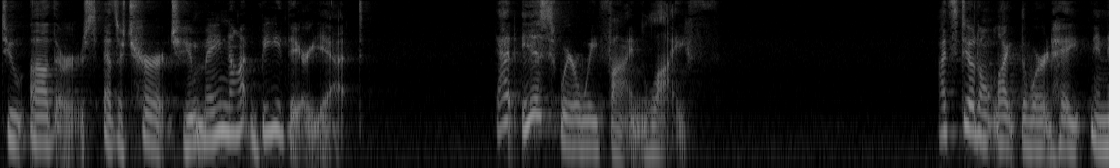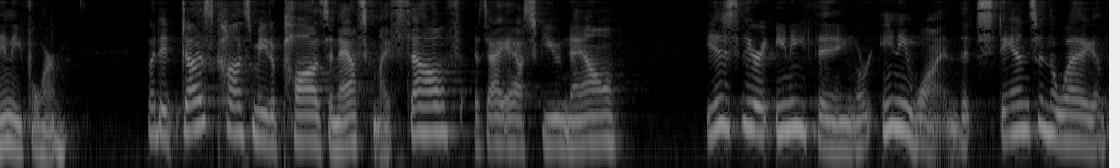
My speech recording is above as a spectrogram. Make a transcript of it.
to others as a church who may not be there yet. That is where we find life. I still don't like the word hate in any form, but it does cause me to pause and ask myself, as I ask you now, is there anything or anyone that stands in the way of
